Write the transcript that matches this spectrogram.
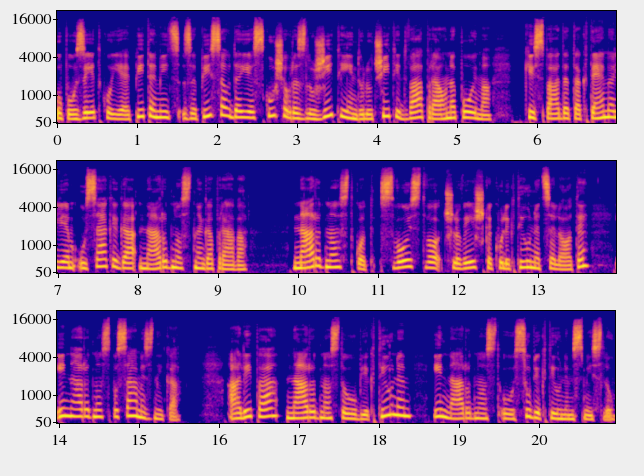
V povzetku je Pitemic zapisal, da je skušal razložiti in določiti dva pravna pojma, ki spadata k temeljem vsakega narodnostnega prava narodnost kot svojstvo človeške kolektivne celote in narodnost posameznika, ali pa narodnost v objektivnem in narodnost v subjektivnem smislu.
